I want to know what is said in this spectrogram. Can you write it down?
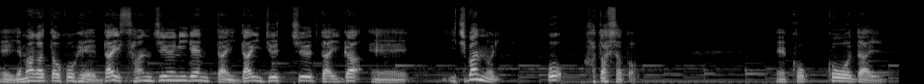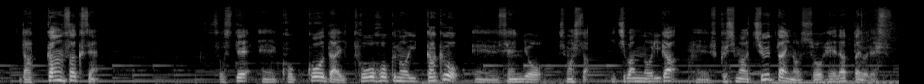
山形歩兵第32連隊第10中隊が、えー一番乗りを果たしたと、えー国交大奪還作戦。そして、えー国交大東北の一角を、えー占領しました。一番乗りが、えー福島中隊の将兵だったようです。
